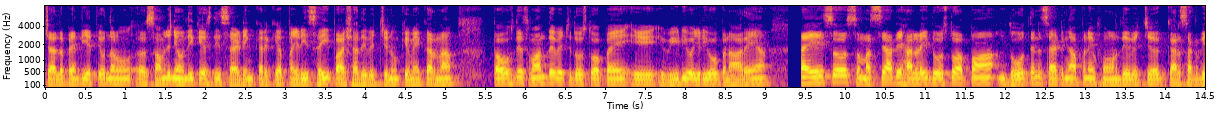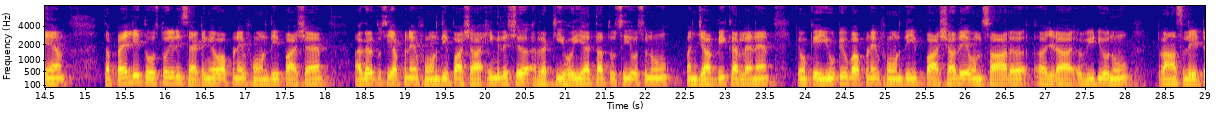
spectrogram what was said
ਚੱਲ ਪੈਂਦੀ ਹੈ ਤੇ ਉਹਨਾਂ ਨੂੰ ਸਮਝ ਨਹੀਂ ਆਉਂਦੀ ਕਿ ਇਸ ਦੀ ਸੈਟਿੰਗ ਕਰਕੇ ਆਪਾਂ ਜਿਹੜੀ ਸਹੀ ਭਾਸ਼ਾ ਦੇ ਵਿੱਚ ਇਹਨੂੰ ਕਿਵੇਂ ਕਰਨਾ। ਤਾਂ ਉਸ ਦੇ ਸੰਬੰਧ ਦੇ ਵਿੱਚ ਦੋਸਤੋ ਆਪਾਂ ਇਹ ਇਹ ਵੀਡੀਓ ਜਿਹੜੀ ਉਹ ਬਣਾ ਰਹੇ ਹਾਂ। ਇਸ ਸਮੱਸਿਆ ਦੇ ਹੱਲ ਲਈ ਦੋਸਤੋ ਆਪਾਂ ਦੋ ਤਿੰਨ ਸੈਟਿੰਗਾਂ ਆਪਣੇ ਫੋਨ ਦੇ ਵਿੱਚ ਕਰ ਸਕਦੇ ਹਾਂ। ਤਾਂ ਪਹਿਲੀ ਦੋਸਤੋ ਜਿਹੜੀ ਸੈਟਿੰਗ ਹੈ ਉਹ ਆਪਣੇ ਫੋਨ ਦੀ ਭਾਸ਼ਾ ਹੈ। ਅਗਰ ਤੁਸੀਂ ਆਪਣੇ ਫੋਨ ਦੀ ਭਾਸ਼ਾ ਇੰਗਲਿਸ਼ ਰੱਖੀ ਹੋਈ ਹੈ, ਤਾਂ ਤੁਸੀਂ ਉਸ ਨੂੰ ਪੰਜਾਬੀ ਕਰ ਲੈਣਾ ਕਿਉਂਕਿ YouTube ਆਪਣੇ ਫੋਨ ਦੀ ਭਾਸ਼ਾ ਦੇ ਅਨੁਸਾਰ ਜਿਹੜਾ ਵੀਡੀਓ ਨੂੰ ਟਰਾਂਸਲੇਟ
